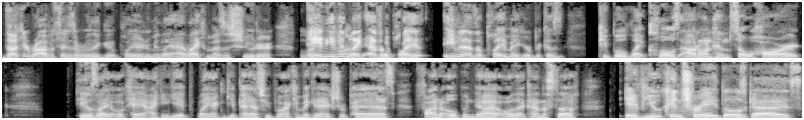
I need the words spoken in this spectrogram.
Duncan Robinson is a really good player to me. Like I like him as a shooter like and even like as a play, even as a playmaker because people like close out on him so hard. He was like, okay, I can get like I can get past people, I can make an extra pass, find an open guy, all that kind of stuff. If you can trade those guys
